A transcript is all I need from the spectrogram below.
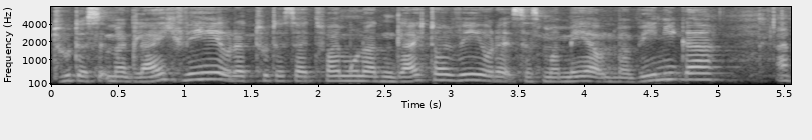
tut das immer gleich weh oder tut das seit zwei Monaten gleich doll weh oder ist das mal mehr und mal weniger? А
